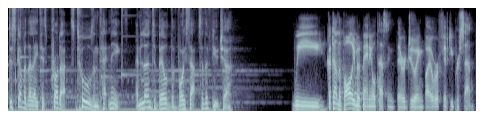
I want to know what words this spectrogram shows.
Discover the latest products, tools, and techniques, and learn to build the voice apps of the future. We cut down the volume of manual testing that they were doing by over 50%,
